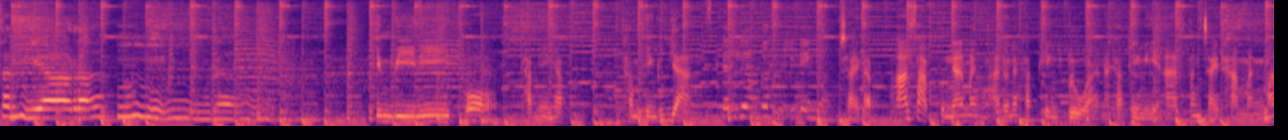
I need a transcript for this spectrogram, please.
สัญญารักเรา MV นี่ก็ทำเองครับ ทำเองทุกอย่างเป็นเรื่องก็คือคิดเองหมดใช่ครับอาร์ตฝากผลงานใหม่ของอาร์ตด้วยนะครับเพลงกลัวนะครับเพลงนี้อาร์ตตั้งใจทำมันม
